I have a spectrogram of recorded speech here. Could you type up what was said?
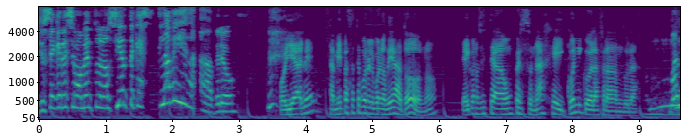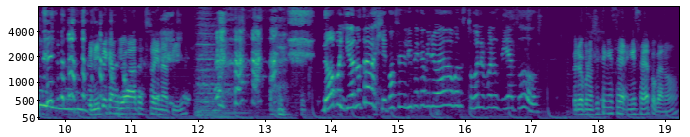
Yo sé que en ese momento uno siente que es la vida, pero Oye, Ale, también pasaste por el Buenos Días a todos, ¿no? Y ahí conociste a un personaje icónico de la farándula. Felipe Camiroaga te suena a ti. No, pues yo no trabajé con Felipe Camiroaga cuando estuvo en el Buenos Días a Todos. Pero lo conociste en, ese, en esa época, ¿no?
